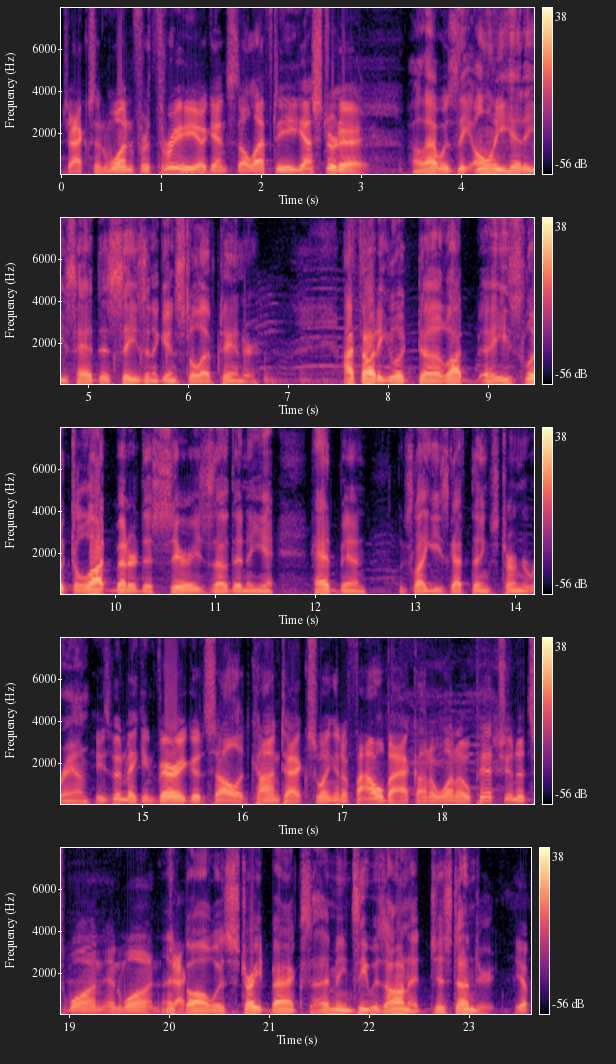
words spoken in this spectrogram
Jackson one for three against a lefty yesterday. Well, that was the only hit he's had this season against a left-hander. I thought he looked a lot. He's looked a lot better this series though than he had been. Looks like he's got things turned around. He's been making very good, solid contact, swinging a foul back on a 1-0 pitch, and it's one and one. That Jack- ball was straight back, so that means he was on it, just under it. Yep.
